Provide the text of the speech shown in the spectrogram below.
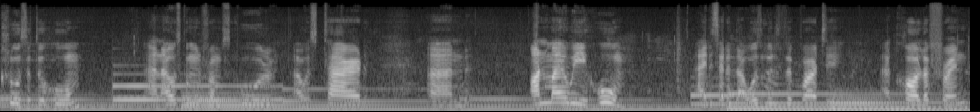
closer to home. And I was coming from school, I was tired. And on my way home I decided I wasn't going to the party. I called a friend,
